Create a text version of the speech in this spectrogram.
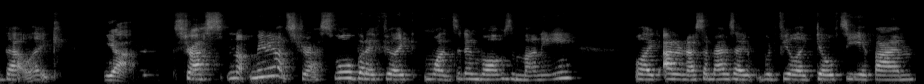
that like Yeah. stress not maybe not stressful but i feel like once it involves money like i don't know sometimes i would feel like guilty if i'm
